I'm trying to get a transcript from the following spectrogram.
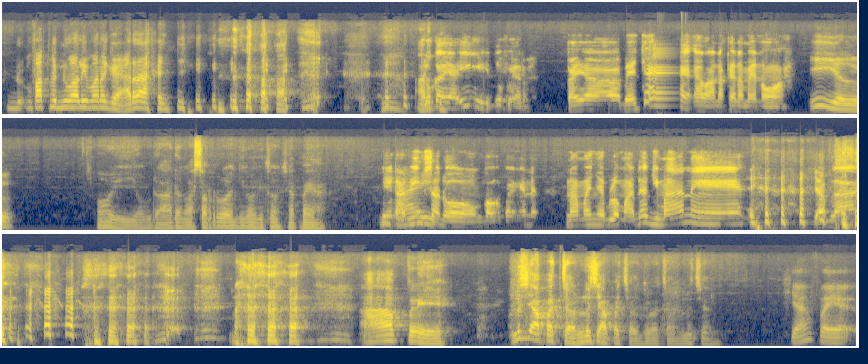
empat benua lima negara anjing? Lu kayak itu, Fer. Kayak BCL anaknya namanya Noah. Iya lu. Oh iya, udah ada nggak seru anjing kalau gitu. Siapa ya? Ya nggak bisa dong. Kalau pengen namanya belum ada gimana? Jablay. Apa ya? Lu siapa, Con? Lu siapa, Con? Coba, Con. Lu, Con. Siapa ya?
